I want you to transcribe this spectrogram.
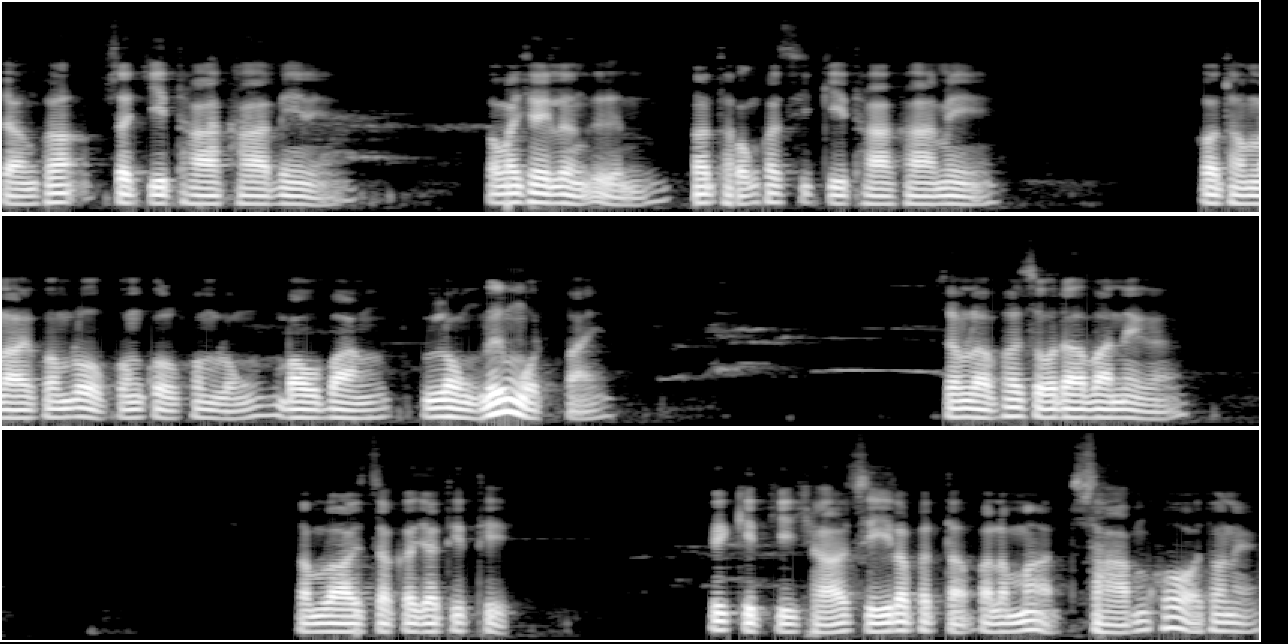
อย่างพระสจิทาคามีเนี่ยก็ไม่ใช่เรื่องอื่นพระของพระสกิทาคามี ก็ทำลายความโลภความโกรธความหลง เบาบางลงหรือหมดไปสำหรับพระโสดาบันเนี่ยทำลายสักยทิฏฐิ วิกิตกิฉาสีรปตะปรมาตสามข้อเท่านั้น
